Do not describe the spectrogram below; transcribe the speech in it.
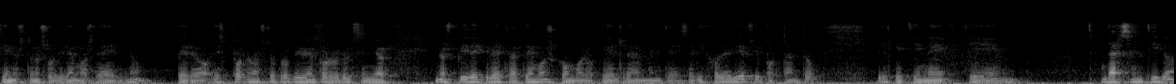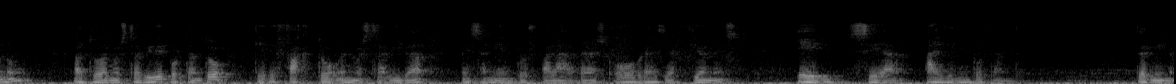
que nosotros nos olvidemos de Él, ¿no? Pero es por nuestro propio bien por lo que el Señor nos pide que le tratemos como lo que Él realmente es, el Hijo de Dios y por tanto el que tiene que dar sentido ¿no? a toda nuestra vida y por tanto que de facto en nuestra vida, pensamientos, palabras, obras y acciones, Él sea alguien importante. Termino.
